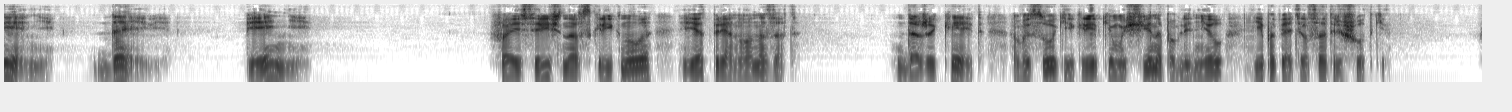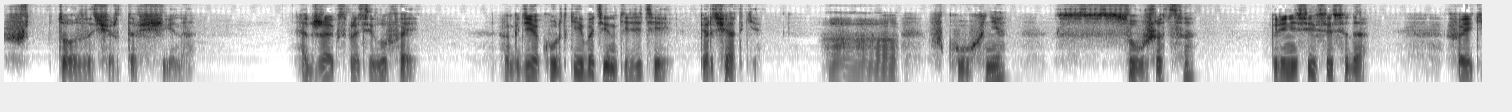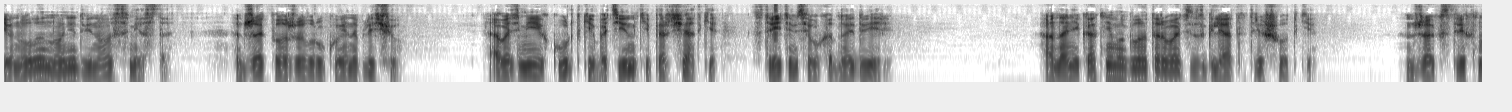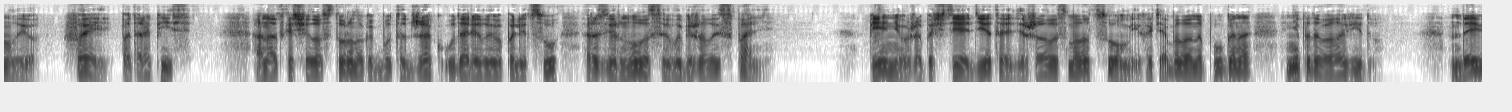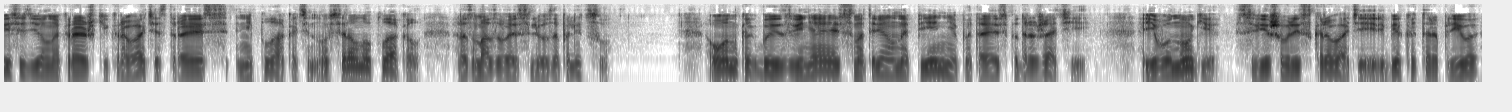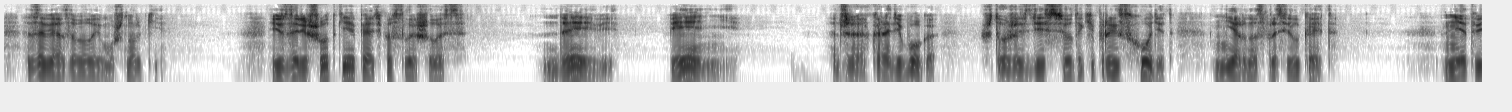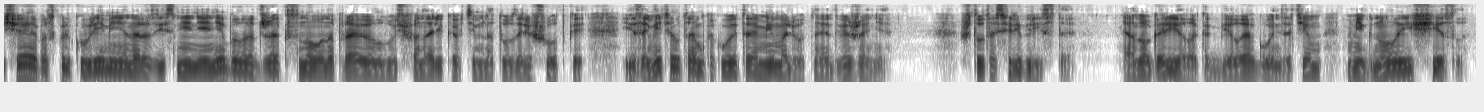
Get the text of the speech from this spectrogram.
Пенни, Дэйви, Пенни. Фэй истерично вскрикнула и отпрянула назад. Даже Кейт, высокий и крепкий мужчина, побледнел и попятился от решетки. «Что за чертовщина?» Джек спросил у Фэй. «Где куртки и ботинки детей? Перчатки?» «А, в кухне? Сушатся?» «Принеси все сюда». Фэй кивнула, но не двинулась с места. Джек положил руку ей на плечо. «А возьми их куртки, ботинки, перчатки. Встретимся в выходной двери». Она никак не могла оторвать взгляд от решетки. Джек встряхнул ее. «Фэй, поторопись!» Она отскочила в сторону, как будто Джек ударил ее по лицу, развернулась и выбежала из спальни. Пенни, уже почти одетая, держалась молодцом и, хотя была напугана, не подавала виду. Дэви сидел на краешке кровати, стараясь не плакать, но все равно плакал, размазывая слезы по лицу. Он, как бы извиняясь, смотрел на Пенни, пытаясь подражать ей. Его ноги свешивались с кровати, и Ребекка торопливо завязывала ему шнурки. Из-за решетки опять послышалось «Дэйви! Пенни!» «Джек, ради бога, что же здесь все-таки происходит?» — нервно спросил Кейт. Не отвечая, поскольку времени на разъяснение не было, Джек снова направил луч фонарика в темноту за решеткой и заметил там какое-то мимолетное движение. Что-то серебристое. Оно горело, как белый огонь, затем мигнуло и исчезло.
